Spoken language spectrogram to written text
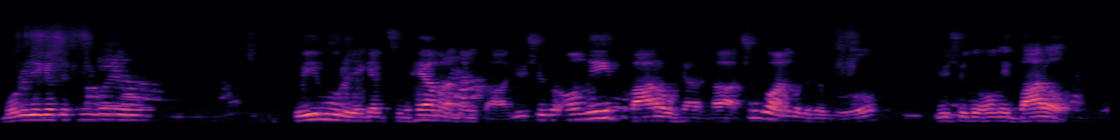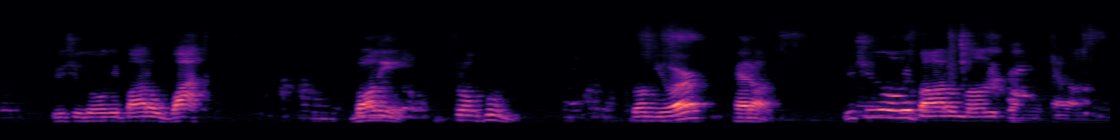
뭐를 얘기할 때 쓰는 거예요? 의무를 얘기할 때 쓰는 해야만 한다니까. You should only borrow 해야 된다. 충고하는 거죠 결국. You should only borrow. You should only borrow what? Money. From whom? From your parents. You should only borrow money from your parents.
